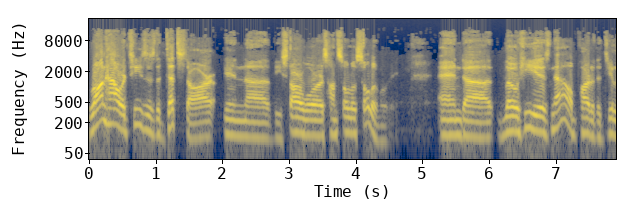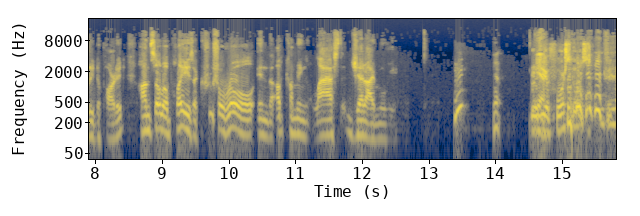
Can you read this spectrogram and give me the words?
Ron Howard teases the Death Star in uh, the Star Wars Han Solo solo movie. And uh, though he is now part of the dearly departed, Han Solo plays a crucial role in the upcoming Last Jedi movie. Will Yeah. be a force ghost?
